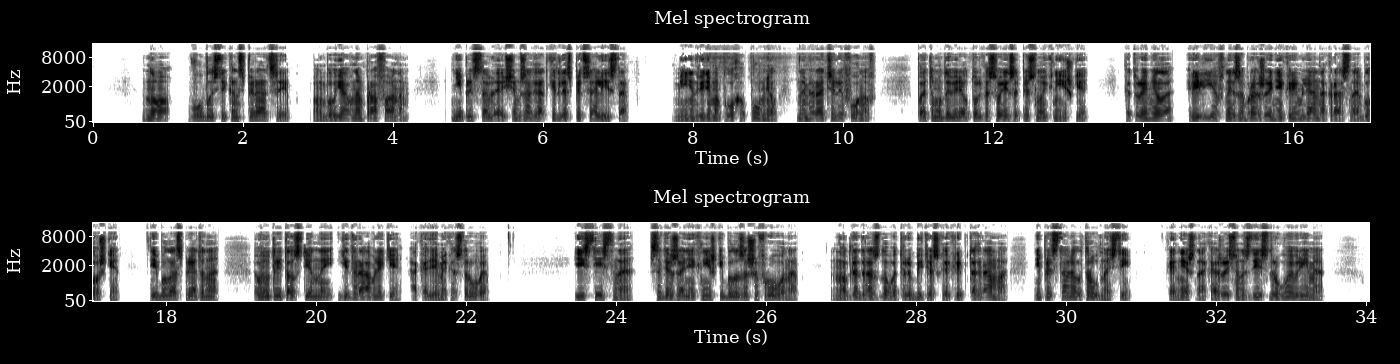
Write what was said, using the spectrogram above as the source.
Но в области конспирации он был явным профаном, не представляющим загадки для специалиста. Минин, видимо, плохо помнил номера телефонов, поэтому доверял только своей записной книжке, которая имела рельефное изображение Кремля на красной обложке и была спрятана внутри толстенной гидравлики академика Струве. Естественно, содержание книжки было зашифровано, но для Дроздова эта любительская криптограмма не представляла трудностей. Конечно, окажись он здесь в другое время,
